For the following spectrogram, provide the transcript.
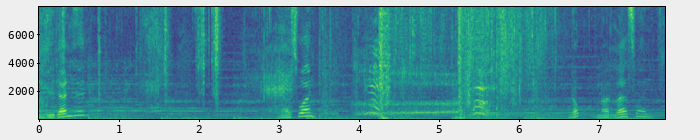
Are we done yet? Last one? Nope, not last one.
